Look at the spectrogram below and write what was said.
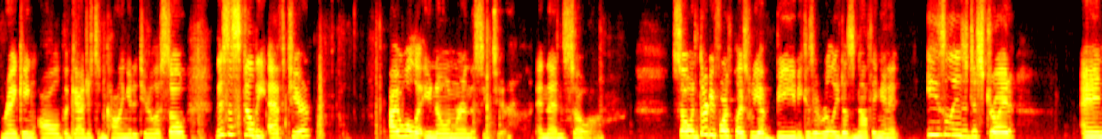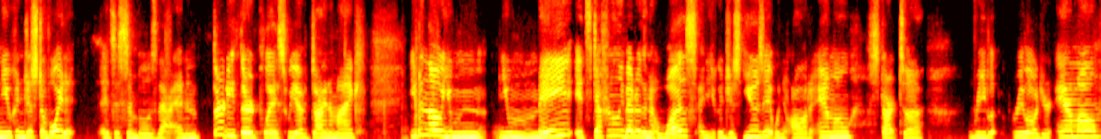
ranking all the gadgets and calling it a tier list. So this is still the f tier. I will let you know when we're in the c tier and then so on so in 34th place we have Bea because it really does nothing and it easily is destroyed and you can just avoid it. It's as simple as that. And in 33rd place we have dynamite. Even though you you may it's definitely better than it was and you could just use it when you're all out of ammo. Start to re- reload your ammo.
